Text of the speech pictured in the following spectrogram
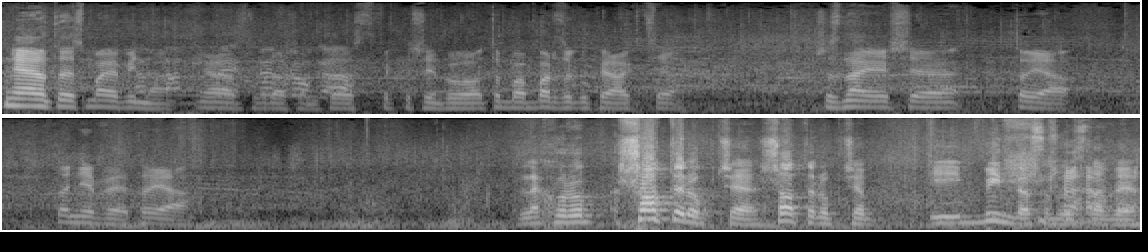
Nie, no to jest moja wina. Ja przepraszam, to jest faktycznie było, to była bardzo głupia akcja. Przyznaję się, to ja. To nie wy, to ja. Lechu, rób... Szoty róbcie, szoty róbcie. I binda sobie ustawię.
